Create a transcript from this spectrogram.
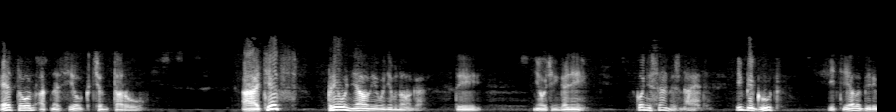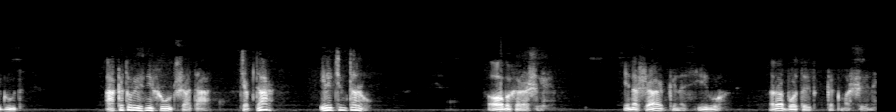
это он относил к Чантару. А отец приунял его немного. Ты не очень гони. Кони сами знают. И бегут, и тело берегут. А который из них лучше ата? Чаптар или Чантару? Оба хороши. И на шаг, и на силу работают как машины.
